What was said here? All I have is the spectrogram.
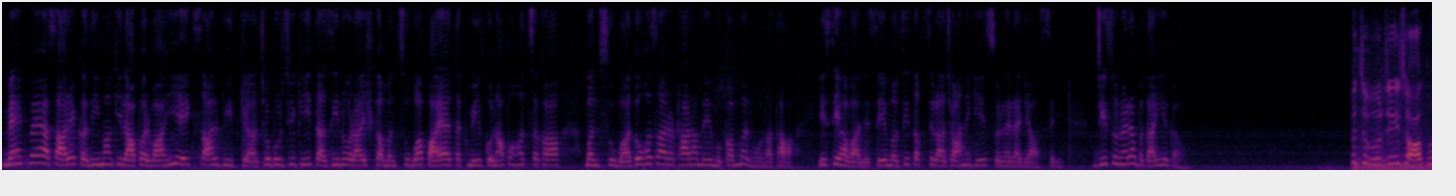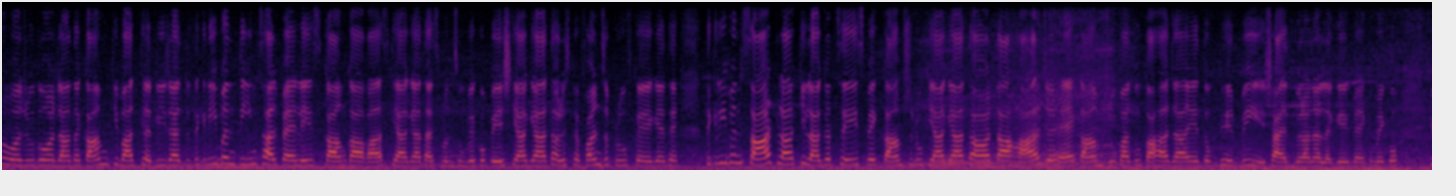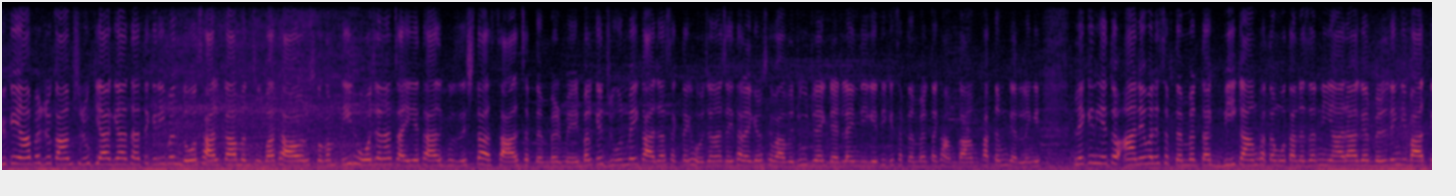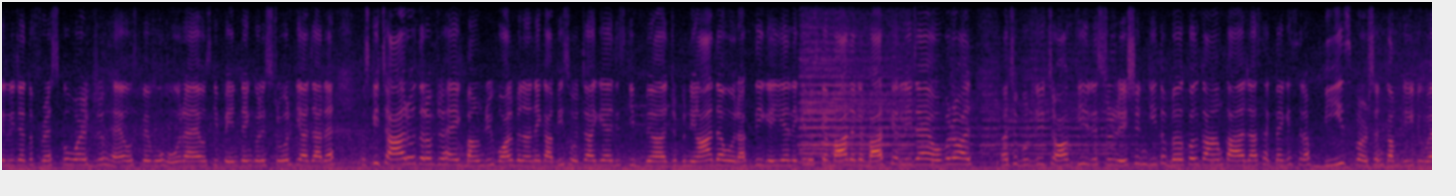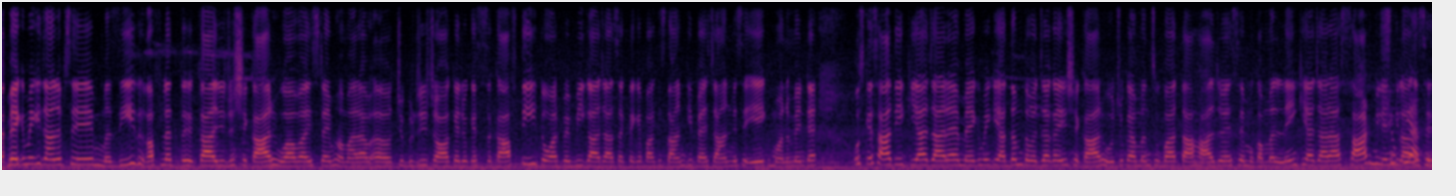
محکمہ آثار قدیمہ کی لاپرواہی ایک سال بیت گیا چبرجی کی تزین و رائش کا منصوبہ پایا تکمیل کو نہ پہنچ سکا۔ منصوبہ دو ہزار اٹھارہ میں مکمل ہونا تھا۔ اسی حوالے سے مزید تفصیلات جانیں گے سنہرا الیاس سے۔ جی سنہرا، بتائیے گا۔ میں چبرجی چوک میں موجود ہوں اور جہاں تک کام کی بات کر لی جائے تو تقریباً تین سال پہلے اس کام کا آغاز کیا گیا تھا، اس منصوبے کو پیش کیا گیا تھا اور اس پہ فنڈز اپروو کیے گئے تھے۔ تقریباً ساٹھ لاکھ کی لاگت سے اس پہ کام شروع کیا گیا تھا اور تاحال جو ہے، کام جو کا تو کہا جائے تو پھر بھی شاید برا نہ لگے محکمے کو۔ کیونکہ یہاں پر جو کام شروع کیا گیا تھا، تقریباً دو سال کا منصوبہ تھا اور اس کو کمپلیٹ ہو جانا چاہیے تھا گزشتہ سال سپتمبر میں، بلکہ جون میں ہی کہا جا سکتا ہے کہ ہو جانا چاہیے تھا، لیکن اس کے باوجود جو ایک ڈیڈ لائن دی گئی تھی کہ سپتمبر تک ہم کام ختم کر لیں گے۔ لیکن یہ تو آنے والے سپتمبر تک بھی کام ختم ہوتا نظر نہیں آ رہا۔ اگر بلڈنگ کی بات کر لی جائے تو فریسکو ورک جو ہے، اس پہ وہ ہو رہا ہے۔ اس کی پینٹنگ کو ریسٹور کیا جا رہا ہے۔ اس کی چاروں طرف جو ہے ایک باؤنڈری وال بنانے کا بھی سوچا گیا ہے، جس کی، جو بنیاد ہے وہ رکھ دی گئی ہے۔ لیکن اس کے بعد اگر بات کر لی جائے اوور آل اچھا برجی چوک کی ریسٹوریشن کی تو بالکل کام کہا جا سکتا ہے کہ صرف بیس پرسنٹ کمپلیٹ ہوا ہے۔ محکمے کی جانب سے مزید غفلت کا یہ جو شکار ہوا ہوا اس ٹائم ہمارا چبرجی چوک ہے جو کہ ثقافتی طور پہ بھی کہا جا سکتا ہے کہ پاکستان کی پہچان میں سے ایک مونومنٹ ہے۔ اس کے ساتھ یہ کیا جا رہا ہے محکمے کی عدم توجہ کا یہ شکار ہو چکا ہے۔ منصوبہ تاحال جو ہے اسے مکمل نہیں کیا جا رہا۔ ساٹھ ملین کی لاگت سے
